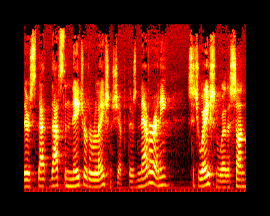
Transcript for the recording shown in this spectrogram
There's that, that's the nature of the relationship. There's never any situation where the Son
